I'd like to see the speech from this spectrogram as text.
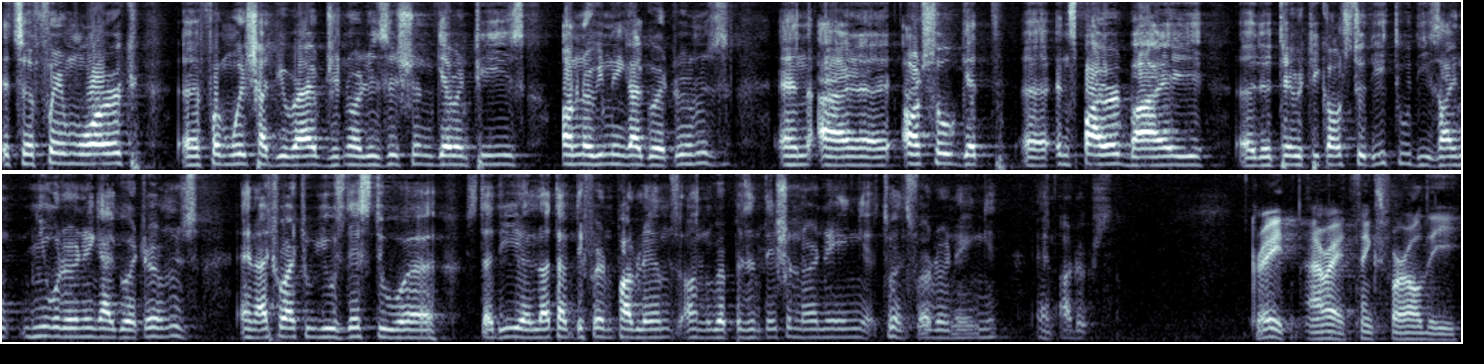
it's a framework uh, from which I derive generalization guarantees on learning algorithms. And I also get uh, inspired by uh, the theoretical study to design new learning algorithms. And I try to use this to uh, study a lot of different problems on representation learning, transfer learning, and others. Great. All right. Thanks for all the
